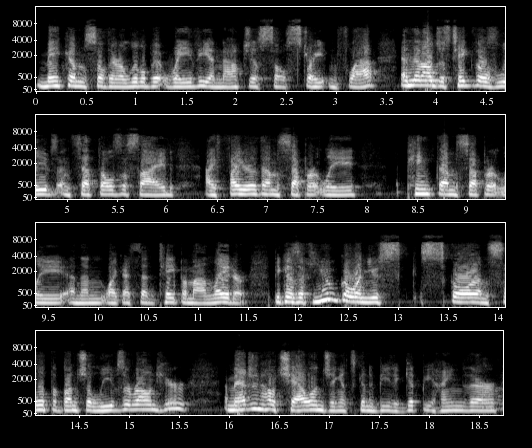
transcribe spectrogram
make them so they're a little bit wavy and not just so straight and flat. And then I'll just take those leaves and set those aside. I fire them separately, paint them separately, and then, like I said, tape them on later. Because if you go and you score and slip a bunch of leaves around here, imagine how challenging it's going to be to get behind there oh,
